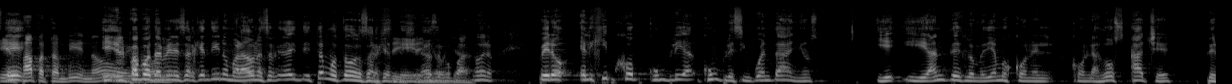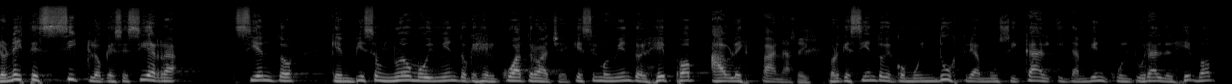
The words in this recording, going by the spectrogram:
Y el Eh, Papa también, ¿no? Y el Papa también es argentino, Maradona es argentino. Estamos todos los Sí, argentinos. señor, compa- ya. bueno, pero el hip hop cumplía- cumple 50 años y, y antes lo medíamos con, el, con las dos H, pero en este ciclo que se cierra, siento que empieza un nuevo movimiento que es el 4H, que es el movimiento del hip hop habla hispana. Sí. Porque siento que como industria musical y también cultural del hip hop,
